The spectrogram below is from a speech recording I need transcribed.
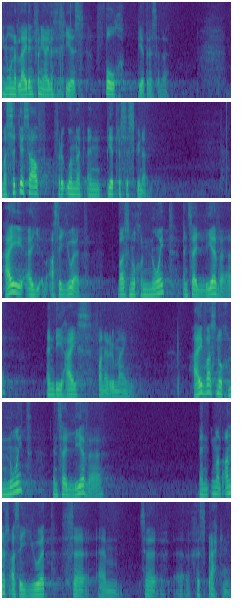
En onder leiding van die Heilige Gees volg Petrus hulle. Maar sit jouself vir 'n oomblik in Petrus se skoene. Hy as 'n Jood was nog nooit in sy lewe in die huis van 'n Romein. Hy was nog nooit in sy lewe in iemand anders as 'n Jood se ehm um, se uh, gesprek nie.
